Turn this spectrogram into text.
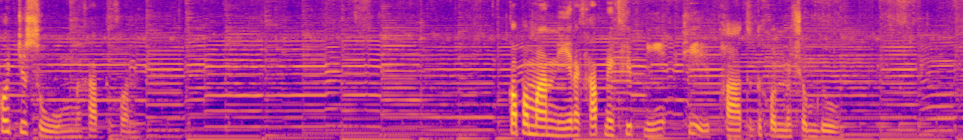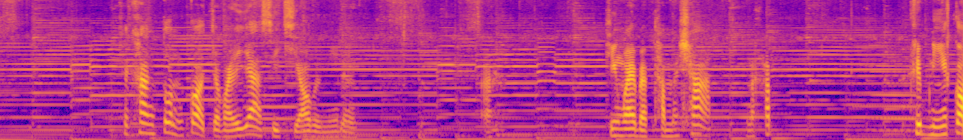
ก็จะสูงนะครับทุกคน ก็ประมาณนี้นะครับในคลิปนี้ที่พาทุกคนมาชมดู ค่ข้างต้นก็จะไว้หญ้าสีเขียวแบบนี้เลยอะทิ้งไว้แบบธรรมชาตินะครับ คลิปนี้ก็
